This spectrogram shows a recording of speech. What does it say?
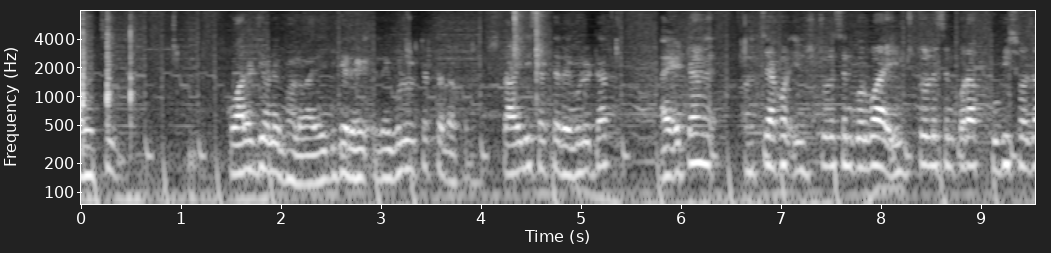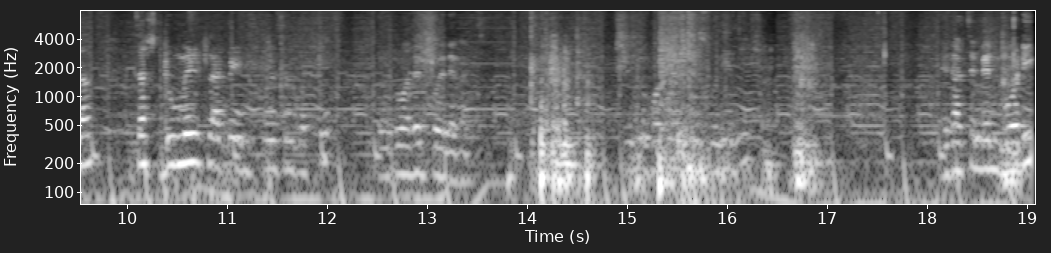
আর হচ্ছে কোয়ালিটি অনেক ভালো। আর এইদিকে রেগুলেটরটা দেখো স্টাইলিশ একটা রেগুলেটর আর এটা হচ্ছে এখন ইনস্টলেশন করব। আর ইনস্টলেশন করা খুবই সোজা। জাস্ট দু মিনিট লাগবে ইনস্টলেশন করতে। তোমাদের করে দেখাচ্ছি। এটা হচ্ছে মেন বডি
